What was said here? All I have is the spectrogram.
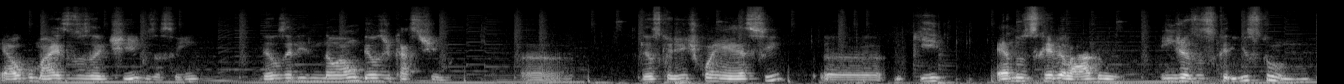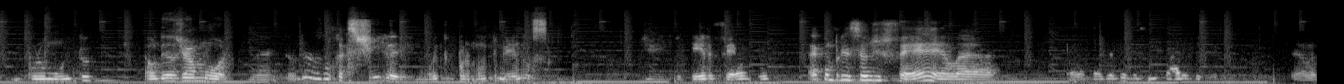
é algo mais dos antigos, assim. Deus ele não é um Deus de castigo. Uh, Deus que a gente conhece uh, que é nos revelado em Jesus Cristo por muito é um Deus de amor, né? Então Deus não castiga muito por muito menos de, de ter fé. Né? A compreensão de fé, ela, ela pode acontecer em várias vezes. Ela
